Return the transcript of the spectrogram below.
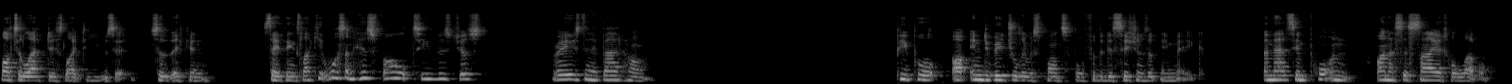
Lots of leftists like to use it so that they can say things like, it wasn't his fault, he was just raised in a bad home. People are individually responsible for the decisions that they make, and that's important on a societal level.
